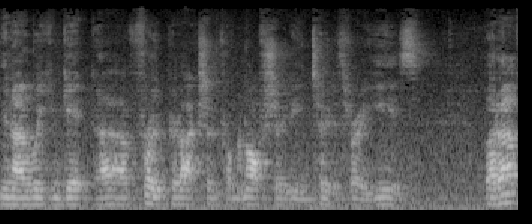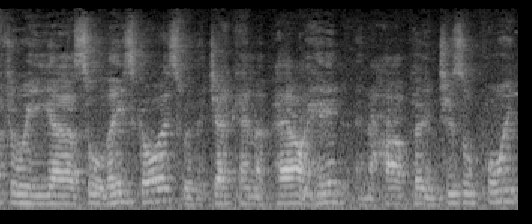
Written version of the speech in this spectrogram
you know, we can get uh, fruit production from an offshoot in two to three years. But after we uh, saw these guys with a jackhammer power head and a harpoon chisel point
